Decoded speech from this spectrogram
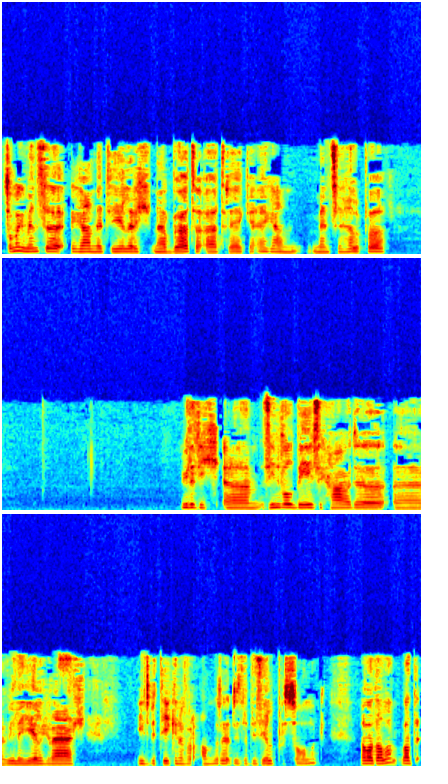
Sommige mensen gaan net heel erg naar buiten uitreiken, hè? gaan mensen helpen, willen zich um, zinvol bezighouden, willen heel graag iets betekenen voor anderen, dus dat is heel persoonlijk. Maar wat, alle, wat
